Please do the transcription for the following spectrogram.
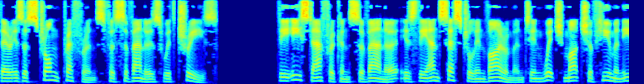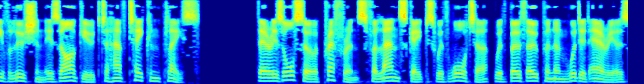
there is a strong preference for savannas with trees. The East African savanna is the ancestral environment in which much of human evolution is argued to have taken place. There is also a preference for landscapes with water, with both open and wooded areas,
